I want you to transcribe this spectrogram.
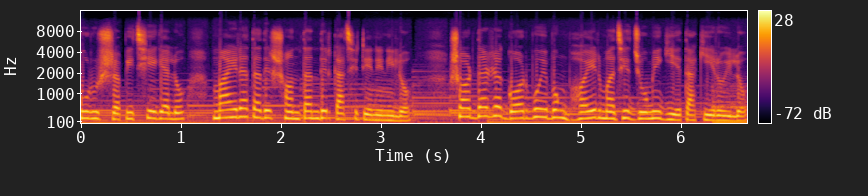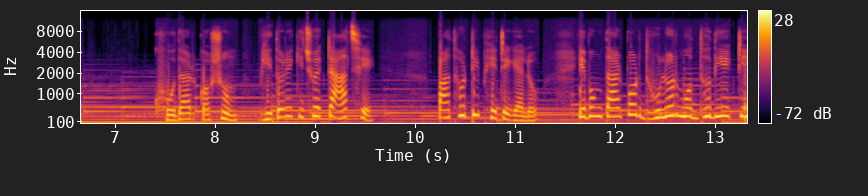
পুরুষরা পিছিয়ে গেল, মায়েরা তাদের সন্তানদের কাছে টেনে নিল। সর্দাররা গর্ব এবং ভয়ের মাঝে জমে গিয়ে তাকিয়ে রইল। খোদার কসম, ভিতরে কিছু একটা আছে? পাথরটি ফেটে গেল এবং তারপর ধুলোর মধ্য দিয়ে একটি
